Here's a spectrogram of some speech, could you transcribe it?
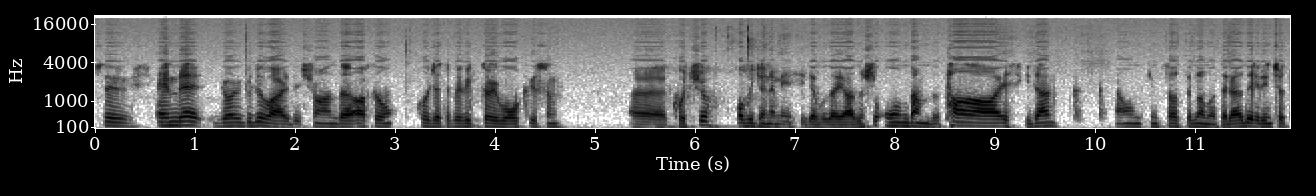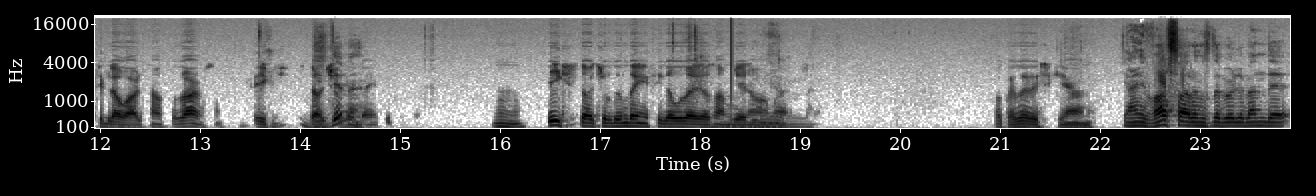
işte Emre Görgülü vardı şu anda Afyon Kocatepe Victory Walkers'ın e, koçu. O bir dönem NCAA'da yazmıştı. Ondan da ta eskiden yani onu kimse hatırlamaz herhalde Erinç Atilla vardı. Sen hatırlar mısın? İlk site açıldığında mi? NCAA. Hı hı. İlk site açıldığında NCAA'da yazan bir eleman var. O kadar eski yani. Yani varsa aranızda böyle ben de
